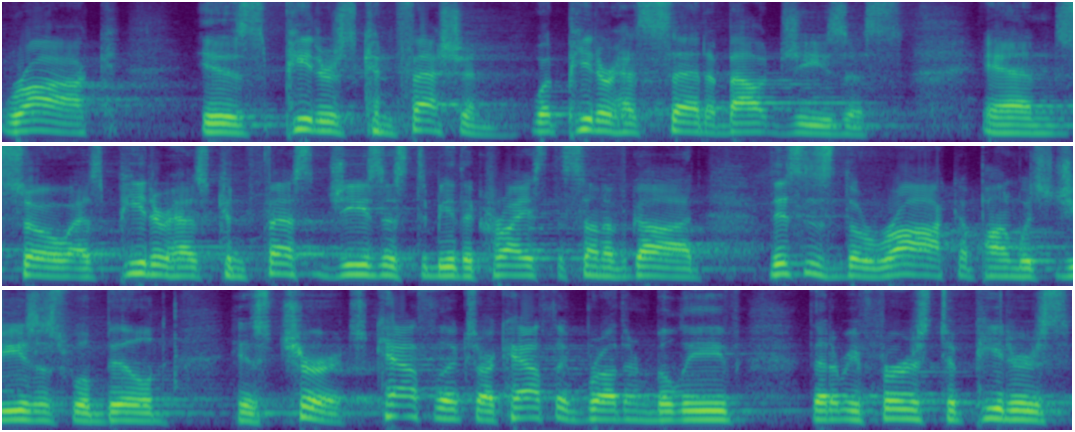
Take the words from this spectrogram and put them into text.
rock is Peter's confession, what Peter has said about Jesus. And so, as Peter has confessed Jesus to be the Christ, the Son of God, this is the rock upon which Jesus will build his church. Catholics, our Catholic brethren, believe that it refers to Peter's,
